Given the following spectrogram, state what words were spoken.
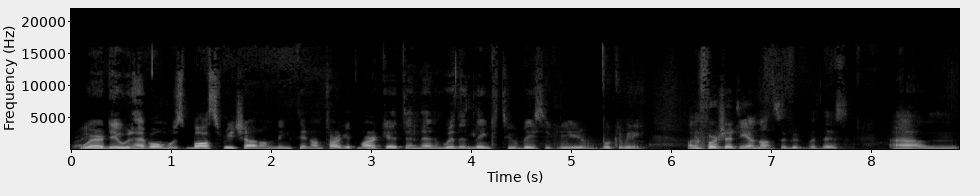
Right. Where they would have almost bots reach out on LinkedIn on target market and then with a link to basically book a meeting. Unfortunately, I'm not so good with this. Um,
